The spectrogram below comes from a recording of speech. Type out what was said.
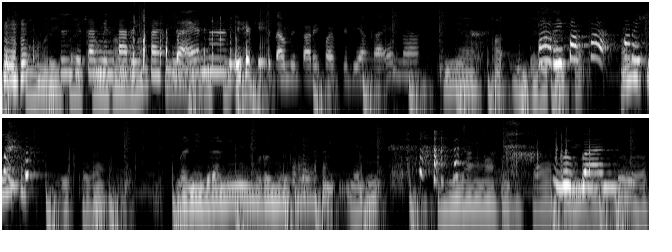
mau Terus kita minta revive nggak enak. iya kita minta revive ke dia nggak enak Iya, Pak, minta Pak, revive, revive, Pak. Kamu siapa? Gitu kan. Berani-beraninya nyuruh-nyuruh saya kan jadi panjang lah Beban. gitu loh.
